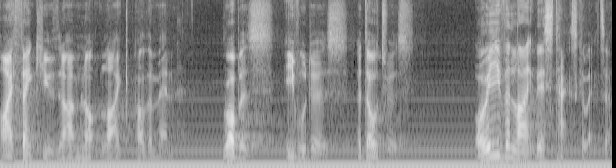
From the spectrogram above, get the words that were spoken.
I thank you that I am not like other men, robbers, evildoers, adulterers, or even like this tax collector.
